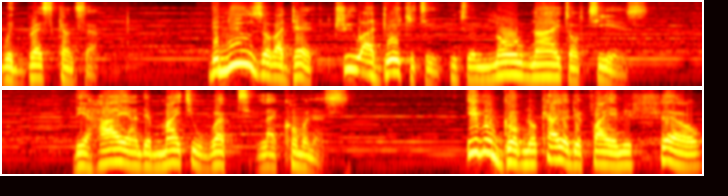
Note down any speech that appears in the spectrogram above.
with breast cancer. The news of her death threw Ado-Ekiti into a long night of tears. The high and the mighty wept like commoners. Even Governor Kayode Fayemi fell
